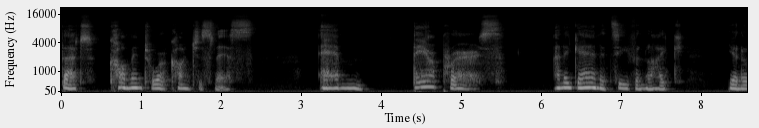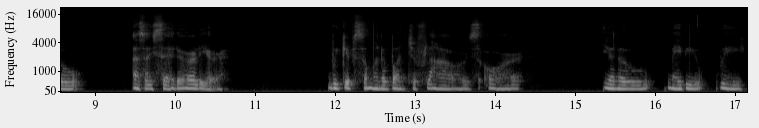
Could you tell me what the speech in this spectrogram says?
that come into our consciousness, um, they are prayers. And again, it's even like, you know, as I said earlier, we give someone a bunch of flowers, or, you know, maybe we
